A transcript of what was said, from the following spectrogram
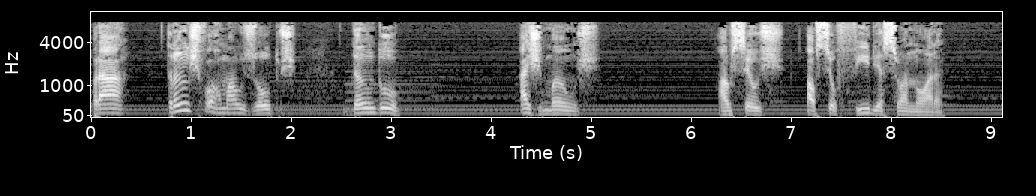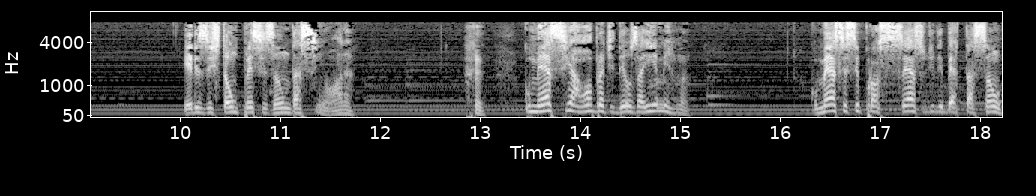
para transformar os outros, dando as mãos aos seus ao seu filho e à sua nora. Eles estão precisando da senhora. Comece a obra de Deus aí, minha irmã. Comece esse processo de libertação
